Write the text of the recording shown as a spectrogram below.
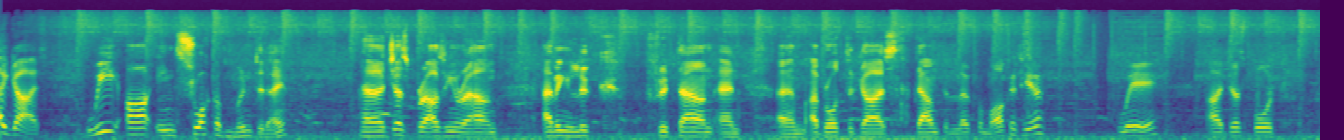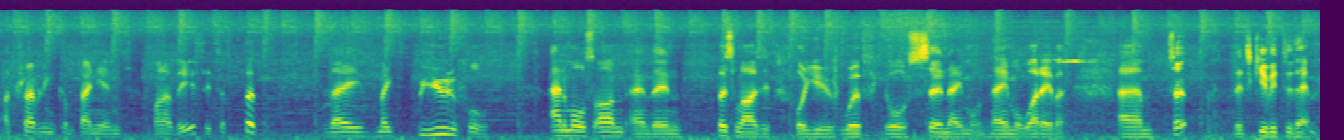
Hi guys, we are in Swakopmund today. Uh, just browsing around, having a look through town and um, I brought the guys down to the local market here where I just bought a traveling companion one of these. It's a pip. They make beautiful animals on and then personalize it for you with your surname or name or whatever. Um, so let's give it to them.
